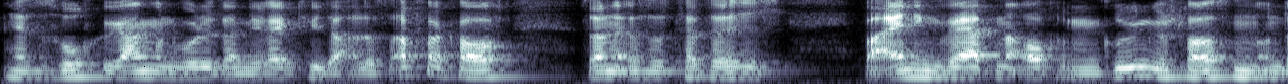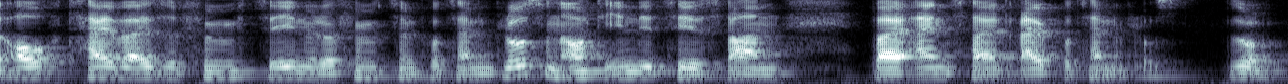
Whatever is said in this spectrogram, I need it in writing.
es ist hochgegangen und wurde dann direkt wieder alles abverkauft, sondern es ist tatsächlich bei einigen Werten auch im Grün geschlossen und auch teilweise 15 oder 15 Prozent plus und auch die Indizes waren bei 1, 2, 3 Prozent plus. So,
